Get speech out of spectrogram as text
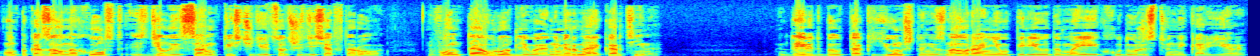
Он показал на холст «Сделай сам» 1962-го. «Вон та уродливая номерная картина». Дэвид был так юн, что не знал раннего периода моей художественной карьеры.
